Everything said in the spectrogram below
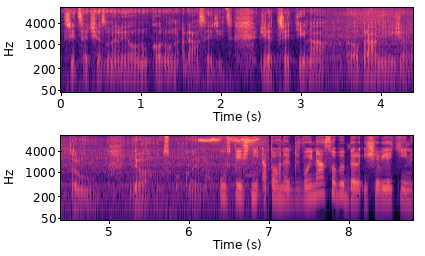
36 eh, milionů korun a dá se říct, že třetina oprávněných žadatelů byla uspokojena. Úspěšný a to hned dvojnásob byl i Ševětín.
